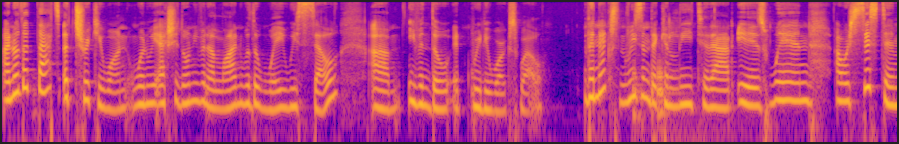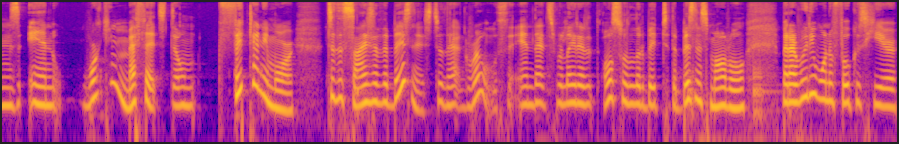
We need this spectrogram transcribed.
I know that that's a tricky one when we actually don't even align with the way we sell, um, even though it really works well. The next reason that can lead to that is when our systems and working methods don't fit anymore to the size of the business, to that growth. And that's related also a little bit to the business model. But I really want to focus here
